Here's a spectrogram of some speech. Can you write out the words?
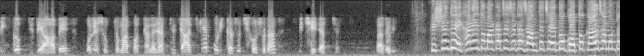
বিজ্ঞপ্তি দেওয়া হবে বলে সূত্র মারফত জানা যাচ্ছে যে আজকের পরীক্ষা সূচি ঘোষণা পিছিয়ে যাচ্ছে। মাধুরী কৃষ্ণেন্দু, এখানেই তোমার কাছে যেটা জানতে চাইব, গতকাল যেমনটা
